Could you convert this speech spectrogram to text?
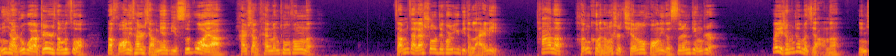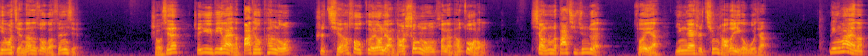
您想，如果要真是这么做，那皇帝他是想面壁思过呀，还是想开门通风呢？咱们再来说说这块玉璧的来历，它呢很可能是乾隆皇帝的私人定制。为什么这么讲呢？您听我简单的做个分析。首先，这玉璧外的八条攀龙是前后各有两条升龙和两条坐龙，象征着八旗军队，所以啊，应该是清朝的一个物件。另外呢，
